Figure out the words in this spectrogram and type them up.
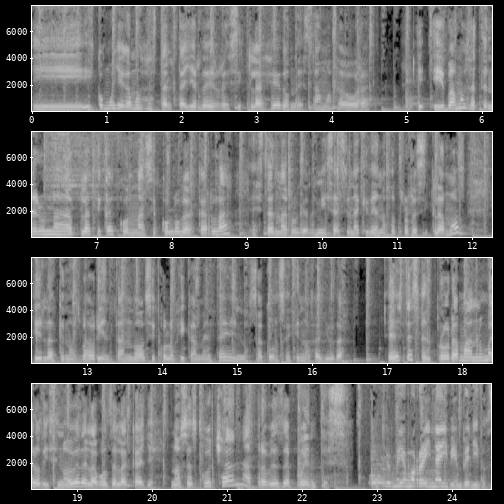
y, y cómo llegamos hasta el taller de reciclaje donde estamos ahora. Y, y vamos a tener una plática con la psicóloga Carla, está en la organización aquí de Nosotros Reciclamos y es la que nos va orientando psicológicamente y nos aconseja y nos ayuda. Este es el programa número 19 de La Voz de la Calle. Nos escuchan a través de puentes. Yo me llamo Reina y bienvenidos.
